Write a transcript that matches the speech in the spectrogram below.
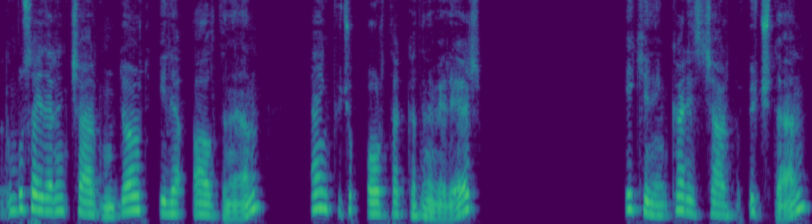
Bakın bu sayıların çarpımı 4 ile 6'nın en küçük ortak katını verir. 2'nin karesi çarpı 3'ten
